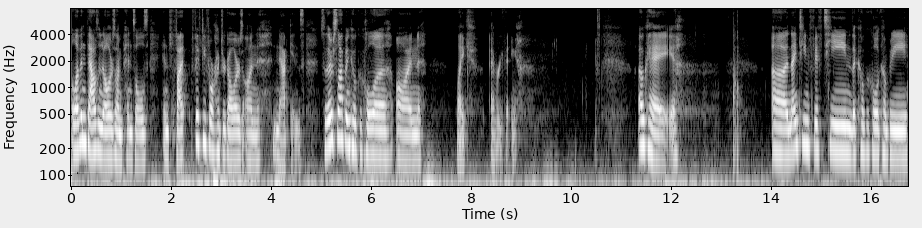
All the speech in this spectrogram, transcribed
$11,000 on pencils, and $5,400 on napkins. So they're slapping Coca Cola on like everything. Okay. Uh, 1915, the Coca Cola Company,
